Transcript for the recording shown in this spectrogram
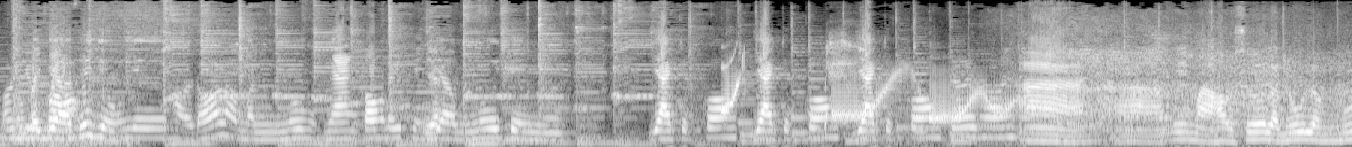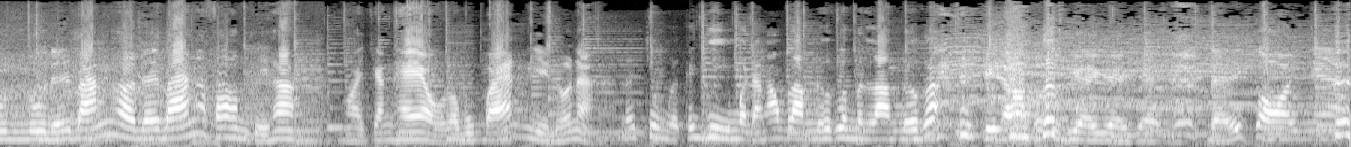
Bao bây giờ thí dụ như hồi đó là mình nuôi một ngàn con đi thì Dạ. giờ mình nuôi chừng vài chục con vài chục con vài chục con chơi thôi. À, à nhưng mà hồi xưa là nuôi là nuôi, nuôi để bán thôi, để bán á, phải không chị ha? Ngoài chăn heo rồi buôn bán cái gì nữa nè? Nói chung là cái gì mà đàn ông làm được là mình làm được á. Ghê ghê ghê. Để coi nha.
